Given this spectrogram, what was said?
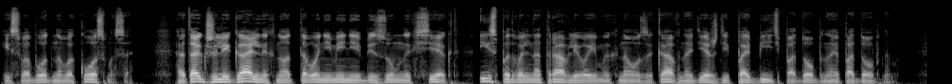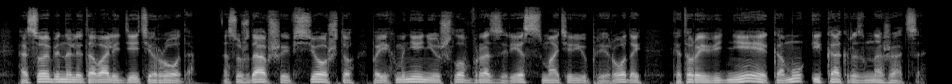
и «Свободного космоса», а также легальных, но оттого не менее безумных сект, исподволь натравливаемых на ОЗК в надежде побить подобное подобным. Особенно лютовали дети рода, осуждавшие все, что, по их мнению, шло вразрез с матерью природой, которой виднее, кому и как размножаться.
